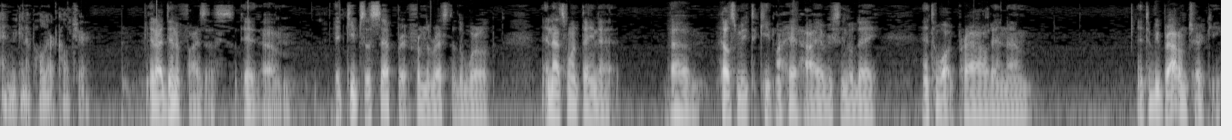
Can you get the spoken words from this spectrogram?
and we can uphold our culture. It identifies us. It um, it keeps us separate from the rest of the world, and that's one thing that um, helps me to keep my head high every single day, and to walk proud and um, and to be proud on Cherokee.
